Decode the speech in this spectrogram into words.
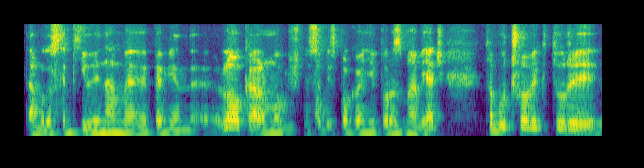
tam udostępniły nam e, pewien lokal, mogliśmy sobie spokojnie porozmawiać. To był człowiek, który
